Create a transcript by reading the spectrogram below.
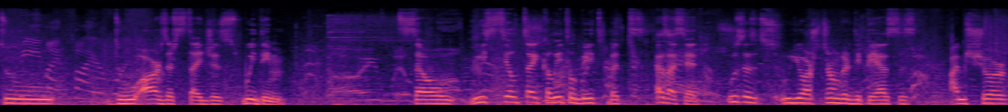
to do harder stages with him. So we still take a little bit but as I said use your stronger DPSs. I'm sure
